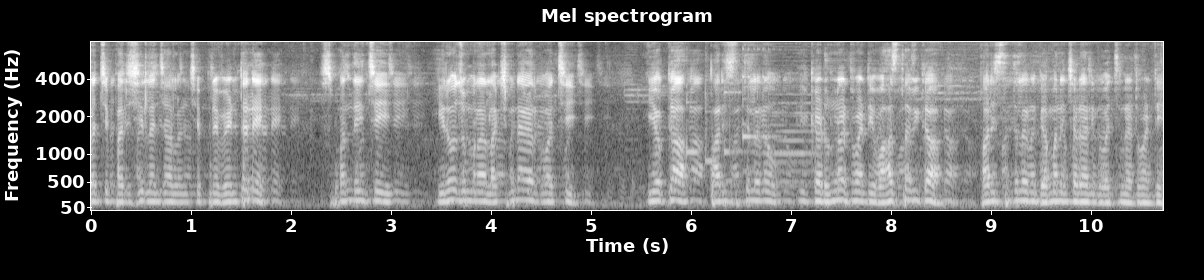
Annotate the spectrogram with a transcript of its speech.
వచ్చి పరిశీలించాలని చెప్పిన వెంటనే స్పందించి ఈరోజు మన లక్ష్మీనగర్కి వచ్చి ఈ యొక్క పరిస్థితులను ఇక్కడ ఉన్నటువంటి వాస్తవిక పరిస్థితులను గమనించడానికి వచ్చినటువంటి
